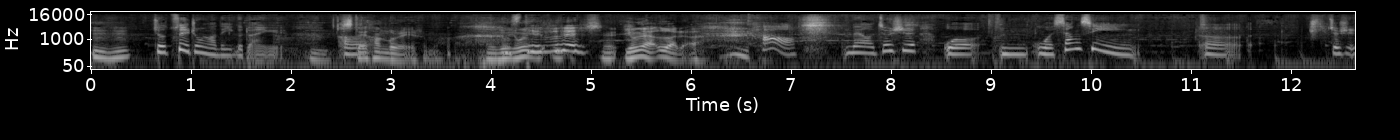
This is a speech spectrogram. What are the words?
嗯哼就最重要的一个短语。嗯呃，stay hungry 是吗？永永远 永远饿着。靠，没有，就是我，嗯，我相信，呃，就是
